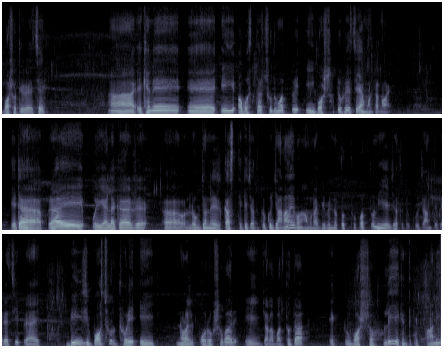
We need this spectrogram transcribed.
বসতি রয়েছে। এখানে এই অবস্থা শুধুমাত্র এই বর্ষাতে হয়েছে এমনটা নয়। এটা প্রায় ওই এলাকার লোকজনের কাছ থেকে যতটুকু জানা এবং আমরা বিভিন্ন তথ্যপত্র নিয়ে যতটুকু জানতে পেরেছি, প্রায় বিশ বছর ধরে এই নড়াইল পৌরসভার এই জলাবদ্ধতা, একটু বর্ষা হলেই এখান থেকে পানি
